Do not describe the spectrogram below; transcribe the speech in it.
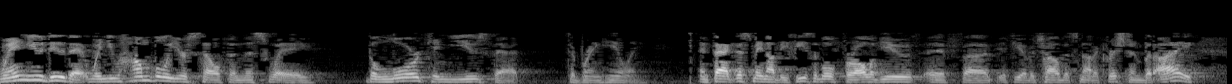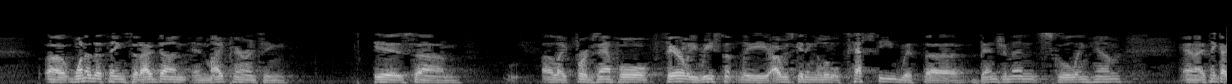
when you do that, when you humble yourself in this way, the Lord can use that to bring healing. In fact, this may not be feasible for all of you if uh, if you have a child that's not a Christian. But I, uh, one of the things that I've done in my parenting is, um, uh, like for example, fairly recently, I was getting a little testy with uh, Benjamin, schooling him, and I think I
